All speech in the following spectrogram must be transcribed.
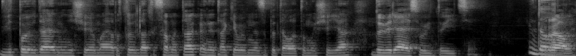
відповідає мені, що я маю розповідати саме так, а не так, як ви мене запитали, тому що я довіряю своїй інтуїції. Добре. Раунд.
